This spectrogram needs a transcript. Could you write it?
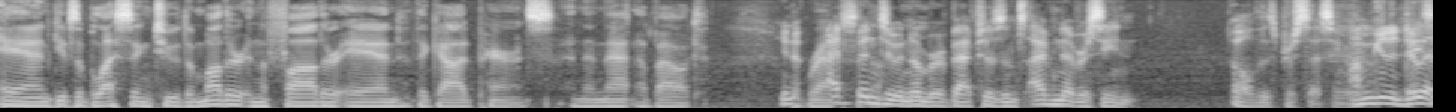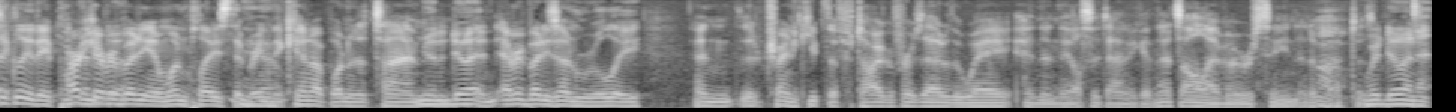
and gives a blessing to the mother and the father and the godparents. And then that about. You know, wraps I've been it up. to a number of baptisms. I've never seen all this processing. I'm gonna do it. Basically, they park everybody in one place. They bring Yeah. the kid up one at a time. I'm gonna do it. and everybody's unruly, and they're trying to keep the photographers out of the way, and then they all sit down again. That's all I've ever seen in a Oh, baptism. we're doing it.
